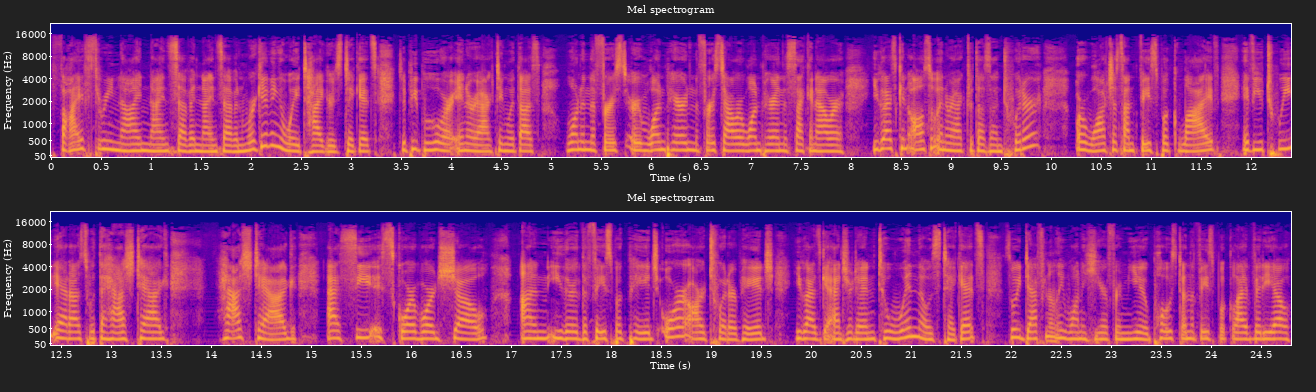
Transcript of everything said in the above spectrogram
539 9797. We're giving away Tigers tickets to people who are interacting with us. One in the first, or one pair in the first hour, one pair in the second hour. You guys can also interact with us on Twitter or watch us on Facebook Live. If you tweet at us with the hashtag, hashtag SC Scoreboard Show on either the Facebook page or our Twitter page. You guys get entered in to win those tickets. So we definitely want to hear from you. Post on the Facebook Live video.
